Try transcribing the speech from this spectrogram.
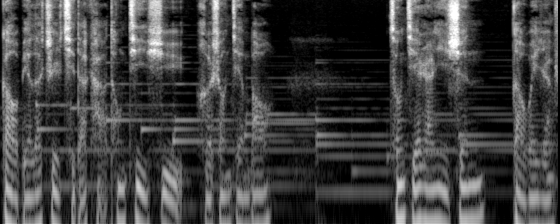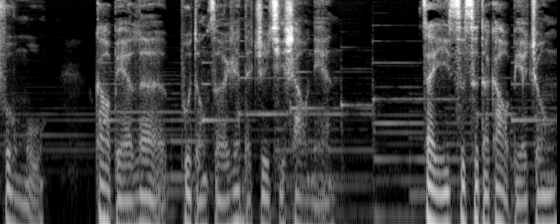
告别了稚气的卡通 T 恤和双肩包。从孑然一身到为人父母，告别了不懂责任的稚气少年。在一次次的告别中，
